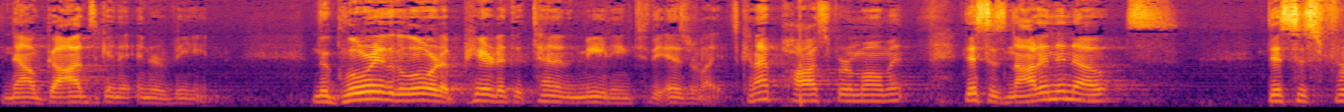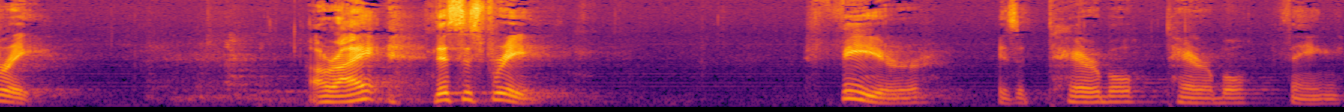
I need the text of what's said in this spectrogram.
Now God's going to intervene. The glory of the Lord appeared at the tent of the meeting to the Israelites. Can I pause for a moment? This is not in the notes, this is free. All right? This is free. Fear is a terrible, terrible thing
